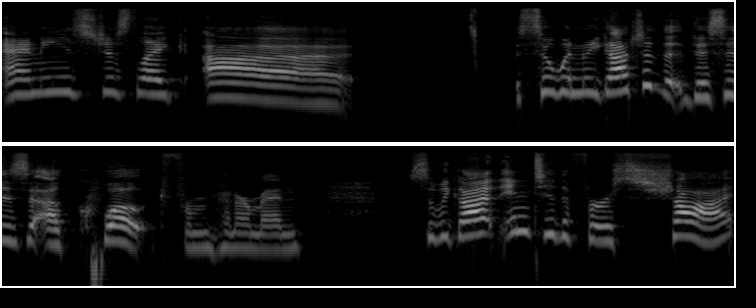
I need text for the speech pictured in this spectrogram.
and he's just like uh so when we got to the this is a quote from Finnerman. So we got into the first shot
